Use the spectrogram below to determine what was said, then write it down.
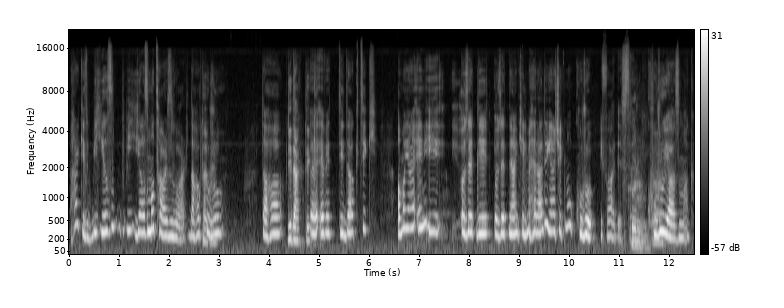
herkes bir yazı bir yazma tarzı var. Daha Tabii. kuru, daha didaktik. E, evet didaktik. Ama yani en iyi özetley özetleyen kelime herhalde gerçekten o kuru ifadesi. Kuru, kuru yazmak.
